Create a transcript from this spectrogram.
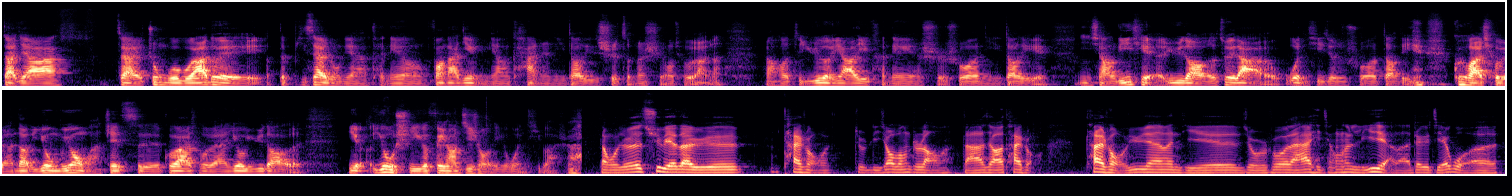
大家在中国国家队的比赛中间，肯定放大镜一样看着你到底是怎么使用球员的。然后这舆论压力肯定也是说你到底，你像李铁遇到的最大问题就是说到底规划球员到底用不用嘛？这次规划球员又遇到了，又又是一个非常棘手的一个问题吧，是吧？但我觉得区别在于太守就是李霄鹏指导嘛，大家叫太守，太守遇见问题就是说大家已经理解了这个结果。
